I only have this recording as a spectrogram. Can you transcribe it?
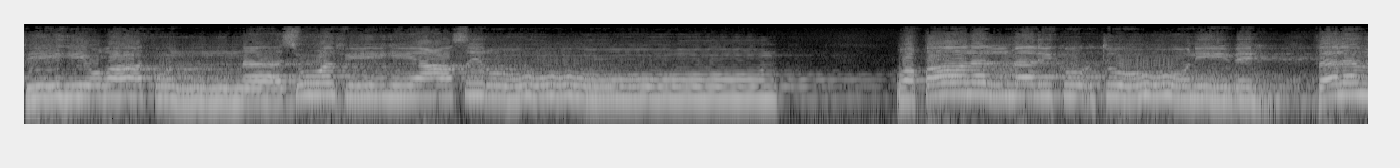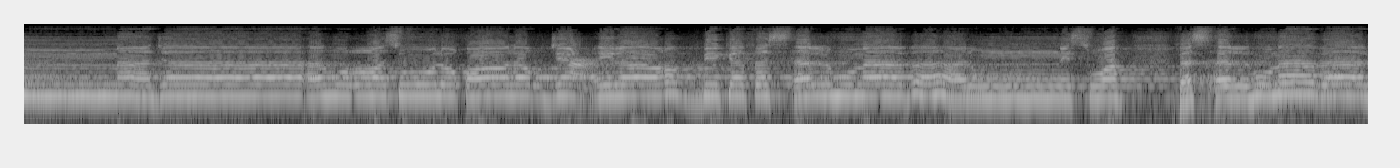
فيه يغاث الناس وفيه يعصرون. وقال الملك ائتوني به فلما جاءه الرسول قال ارجع إلى ربك فاسأله ما بال النسوة. فاسأله ما بال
